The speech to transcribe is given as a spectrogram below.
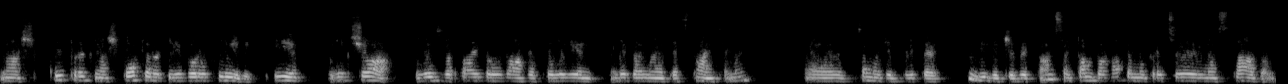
наш куприк, наш поперек його рухливість. І якщо ви звертаєте увагу, коли ви займаєтесь танцями, е, це може бути будь-які вид танців, там багато ми працюємо з тазом,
